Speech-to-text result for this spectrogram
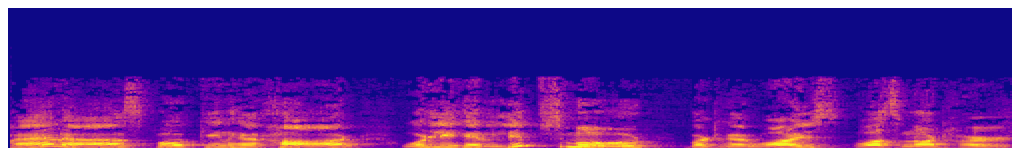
Hannah spoke in her heart, only her lips moved, but her voice was not heard.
